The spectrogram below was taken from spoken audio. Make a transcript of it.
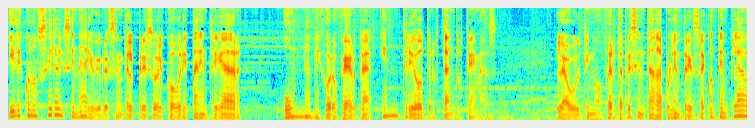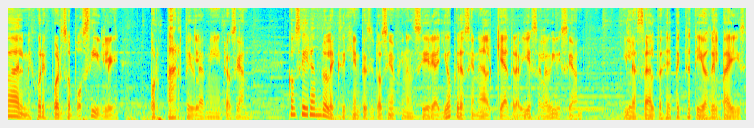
y desconocer el escenario que presenta el precio del cobre para entregar una mejor oferta, entre otros tantos temas. La última oferta presentada por la empresa contemplaba el mejor esfuerzo posible por parte de la administración, considerando la exigente situación financiera y operacional que atraviesa la división y las altas expectativas del país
